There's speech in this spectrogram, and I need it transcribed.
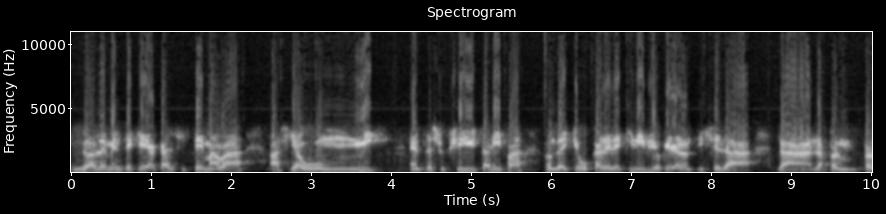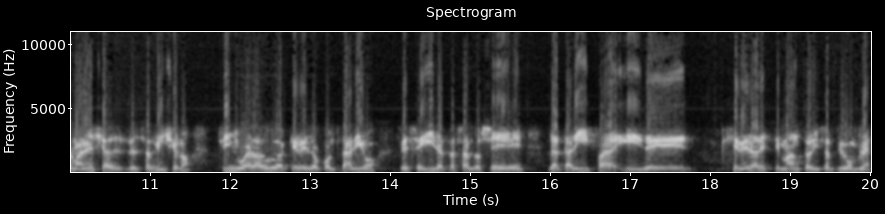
Indudablemente que acá el sistema va hacia un mix entre subsidio y tarifa, donde hay que buscar el equilibrio que garantice la, la, permanencia del, servicio, ¿no? Sin lugar a duda que de lo contrario, de seguir atrasándose la tarifa y de generar este manto de incertidumbre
